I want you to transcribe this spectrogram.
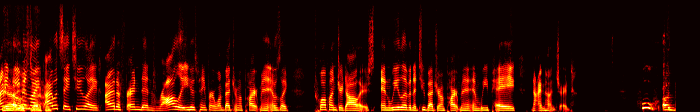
I mean, yeah, even exactly. like I would say too, like I had a friend in Raleigh who was paying for a one bedroom apartment. It was like twelve hundred dollars, and we live in a two bedroom apartment, and we pay nine hundred. Whew, a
